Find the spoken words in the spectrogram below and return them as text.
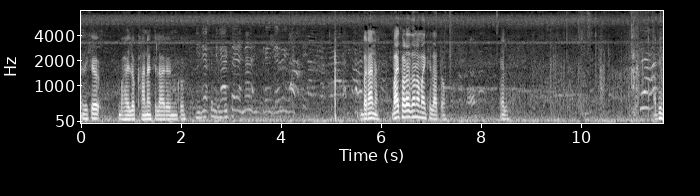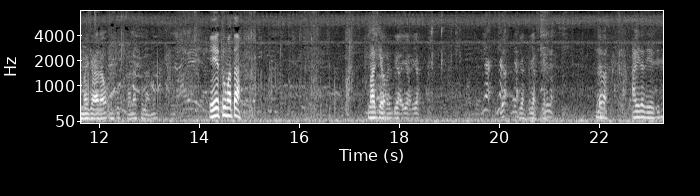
देखिए भाई लोग खाना खिला रहे हैं उनको। बना ना भाई थोड़ा दो ना मैं खिलाता हूँ। अभी मैं जा रहा हूँ उनको खाना खिलाने। ए तू मता। भाग गया या या या। या या या। आगे जा धीरे धीरे।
